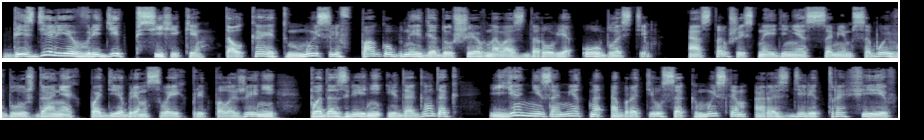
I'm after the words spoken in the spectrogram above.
Безделье вредит психике, толкает мысль в пагубные для душевного здоровья области. Оставшись наедине с самим собой в блужданиях по дебрям своих предположений, подозрений и догадок, я незаметно обратился к мыслям о разделе трофеев,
